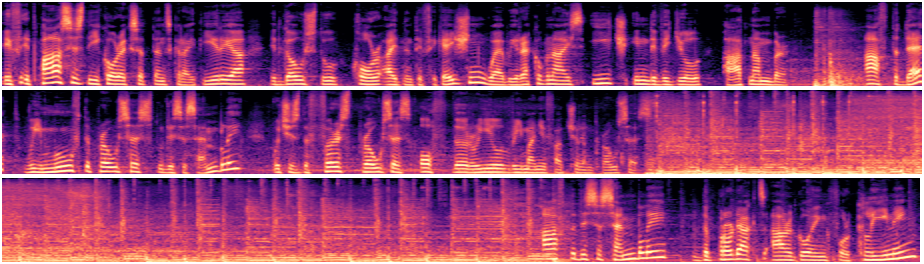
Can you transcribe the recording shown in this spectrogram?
If it passes the core acceptance criteria, it goes to core identification, where we recognize each individual part number. After that, we move the process to disassembly, which is the first process of the real remanufacturing process. After disassembly, the products are going for cleaning.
